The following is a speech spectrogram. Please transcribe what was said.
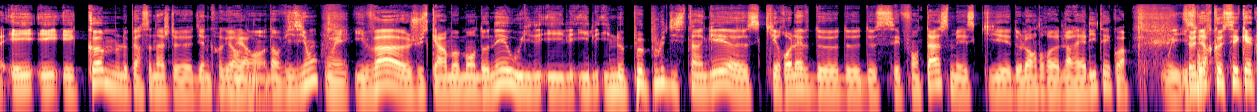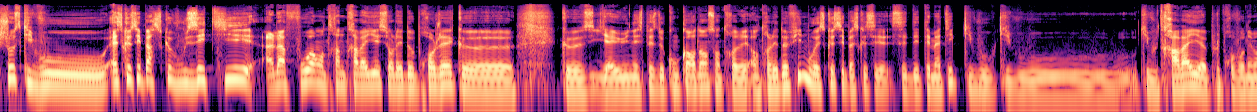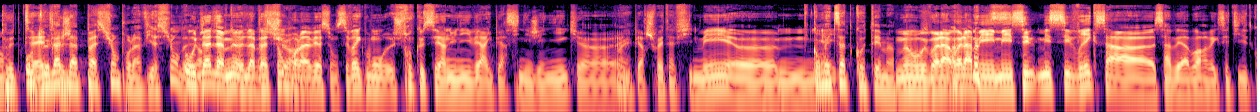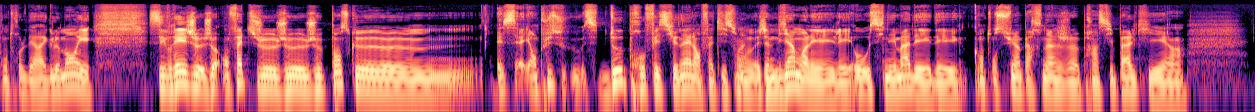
et, et- et comme le personnage de Diane Kruger dans, dans Vision, oui. il va jusqu'à un moment donné où il, il- il- il ne peut plus distinguer ce qui relève de, de- de ses fantasmes et ce qui est de l'ordre de la réalité. Quoi. oui. Ça veut dire que c'est quelque chose qui vous. Est-ce que c'est parce que vous étiez à la fois en train de travailler sur les deux projets que qu'il y a eu une espèce de concordance entre les, entre les deux films, ou est-ce que c'est parce que c'est c'est des thématiques qui vous qui vous qui vous travaillent plus profondément peut-être. Au-delà de la passion pour l'aviation. Au-delà de la, passion sûr. pour l'aviation. C'est vrai que bon, je trouve que c'est un univers hyper cinégénique, euh, Ouais. hyper chouette à filmer. euh, Qu'on mette ça de côté maintenant. Mais voilà, voilà. Mais, mais c'est, mais c'est vrai que ça, ça avait à voir avec cette idée de contrôle des règlements. Et c'est vrai, je, je- en fait, je, je, je pense que, euh, en plus, c'est deux professionnels. En fait, ils sont. J'aime bien moi les, les au cinéma des, des, quand on suit un personnage principal qui est un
